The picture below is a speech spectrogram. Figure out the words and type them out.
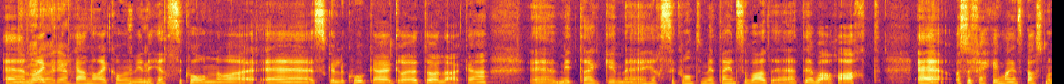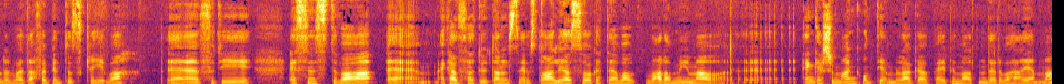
Eh, når, jeg, ja, når jeg kom med mine hirsekorn og eh, skulle koke grøt og lage eh, middag med hirsekorn til middagen, så var det, det var rart. Eh, og så fikk jeg mange spørsmål, det var derfor jeg begynte å skrive eh, fordi jeg syns det var eh, Jeg hadde tatt utdannelsen i Australia og så at der var, var det mye mer eh, engasjement rundt hjemmelaga babymat enn det det var her hjemme.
